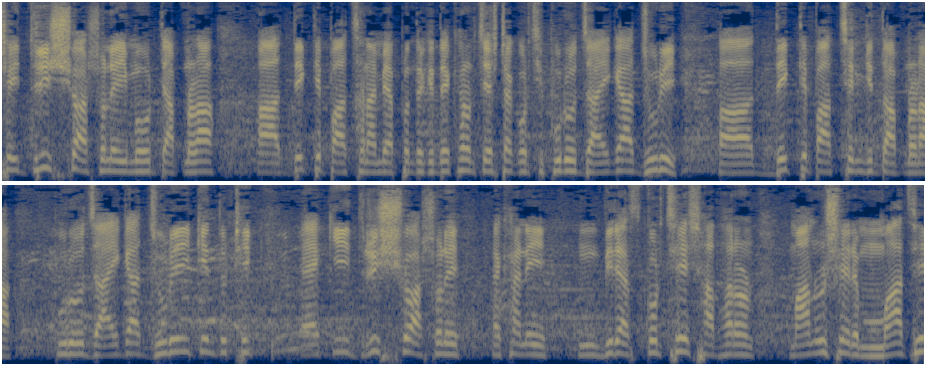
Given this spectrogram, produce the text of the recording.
সেই দৃশ্য আসলে এই মুহূর্তে আপনারা দেখতে পাচ্ছেন। আমি আপনাদেরকে দেখানোর চেষ্টা করছি, পুরো জায়গা জুড়ে দেখতে পাচ্ছেন কিন্তু আপনারা পুরো জায়গা জুড়েই কিন্তু ঠিক একই দৃশ্য আসলে এখানে বিরাজ করছে। সাধারণ মানুষের মাঝে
